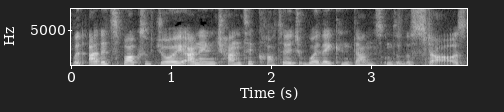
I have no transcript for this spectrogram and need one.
with added sparks of joy and an enchanted cottage where they can dance under the stars.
